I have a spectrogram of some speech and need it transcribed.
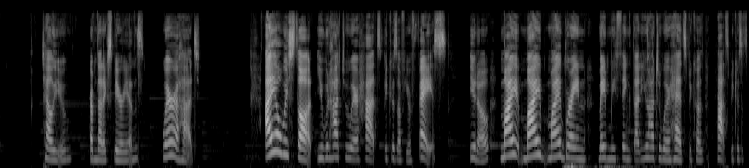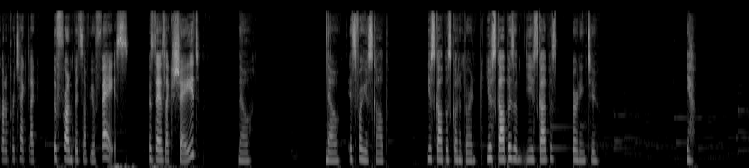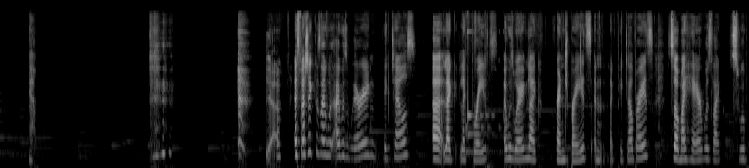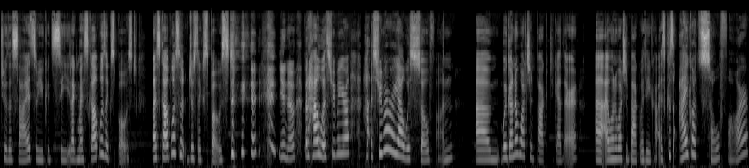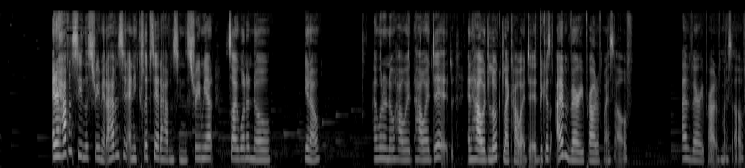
tell you from that experience. Wear a hat. I always thought you would have to wear hats because of your face. You know, my my my brain made me think that you had to wear hats because hats because it's gonna protect like the front bits of your face because there's like shade. No. No, it's for your scalp. Your scalp is gonna burn. Your scalp is a, your scalp is burning too. Yeah. Yeah. yeah. Especially because I, I was wearing pigtails, uh, like like braids. I was wearing like French braids and like pigtail braids. So my hair was like swooped to the side so you could see like my scalp was exposed. My scalp was uh, just exposed, you know. But how was Streamer Royale? Streamer Royale was so fun. Um, we're gonna watch it back together. Uh, I want to watch it back with you guys because I got so far, and I haven't seen the stream yet. I haven't seen any clips yet. I haven't seen the stream yet, so I want to know, you know, I want to know how it how I did and how it looked like how I did because I'm very proud of myself. I'm very proud of myself.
